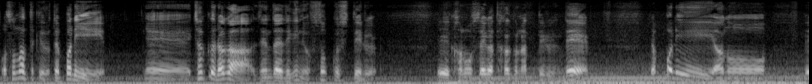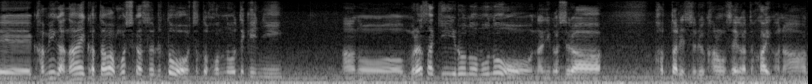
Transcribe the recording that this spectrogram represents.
まあ、そうなってくると、やっぱり、えー、チャクラが全体的に不足してる、えー、可能性が高くなってるんで、やっぱり、あのえー髪がない方はもしかすると、ちょっと本能的に、あの紫色のものを何かしら買ったりする可能性が高いかな、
